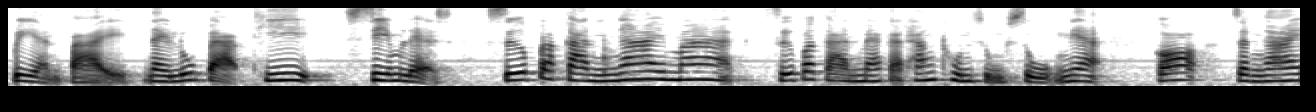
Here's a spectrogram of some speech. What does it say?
เปลี่ยนไปในรูปแบบที่ seamless ซื้อประกันง่ายมาก ซื้อประกันแม้กระทั่งทุนสูงๆเนี่ย ก็จะง่าย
